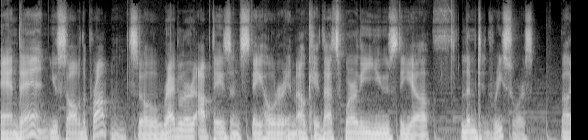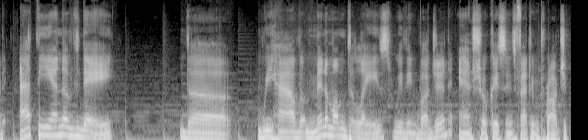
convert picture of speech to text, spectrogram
and then you solve the problem. So regular updates and stakeholder, okay, that's where they use the uh, limited resource. But at the end of the day, the we have minimum delays within budget and showcasing effective project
